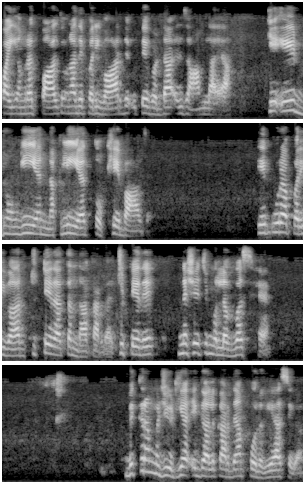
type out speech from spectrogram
ਭਾਈ ਅਮਰਤਪਾਲ ਤੇ ਉਹਨਾਂ ਦੇ ਪਰਿਵਾਰ ਦੇ ਉੱਤੇ ਵੱਡਾ ਇਲਜ਼ਾਮ ਲਾਇਆ ਕਿ ਇਹ ਡੋਂਗੀ ਹੈ, ਨਕਲੀ ਹੈ, ਧੋਖੇਬਾਜ਼ ਹੈ। ਇਹ ਪੂਰਾ ਪਰਿਵਾਰ ਚਿੱਟੇ ਦਾ ਧੰਦਾ ਕਰਦਾ ਹੈ, ਚਿੱਟੇ ਦੇ ਨਸ਼ੇ 'ਚ ਮੁਲਵਸ ਹੈ। ਵਿਕਰਮ ਮਜੀਠੀਆ ਇਹ ਗੱਲ ਕਰਦਿਆਂ ਭੁੱਲ ਗਿਆ ਸੀਗਾ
